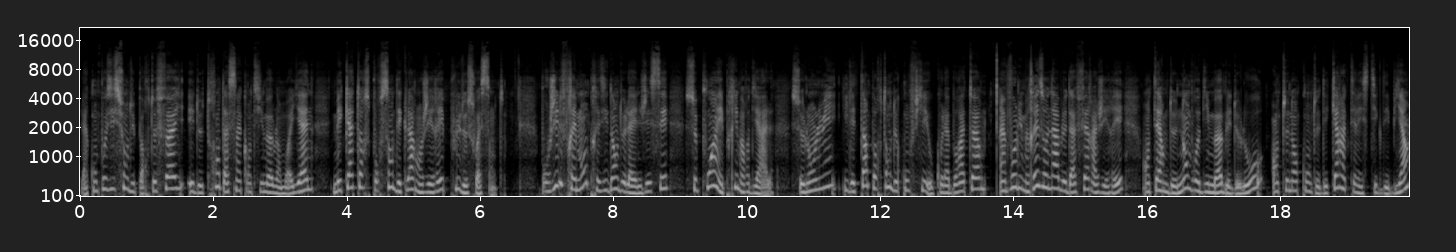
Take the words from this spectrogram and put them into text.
La composition du portefeuille est de 30 à 50 immeubles en moyenne, mais 14% déclarent en gérer plus de 60. Pour Gilles Frémont, président de la NGC, ce point est primordial. Selon lui, il est important de confier aux collaborateurs un volume raisonnable d'affaires à gérer en termes de nombre d'immeubles et de lots, en tenant compte des caractéristiques des biens,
